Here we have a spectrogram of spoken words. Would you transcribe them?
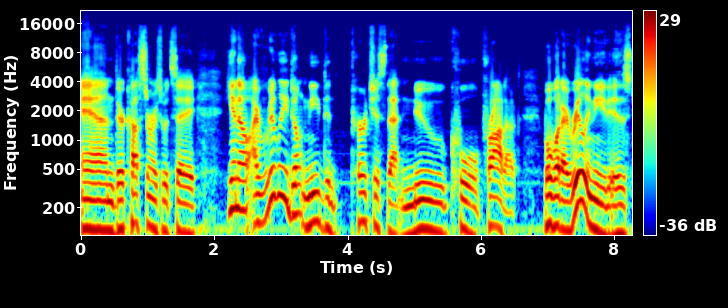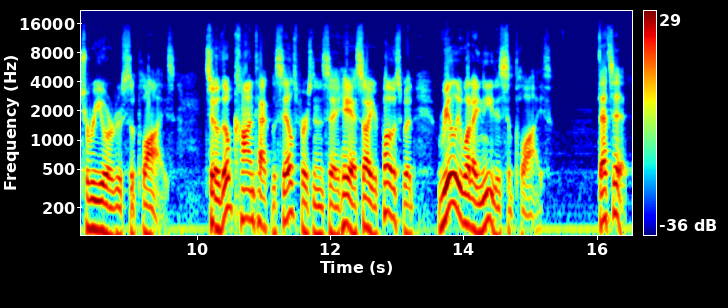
and their customers would say, "You know, I really don't need to purchase that new cool product, but what I really need is to reorder supplies." So they'll contact the salesperson and say, Hey, I saw your post, but really what I need is supplies. That's it.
